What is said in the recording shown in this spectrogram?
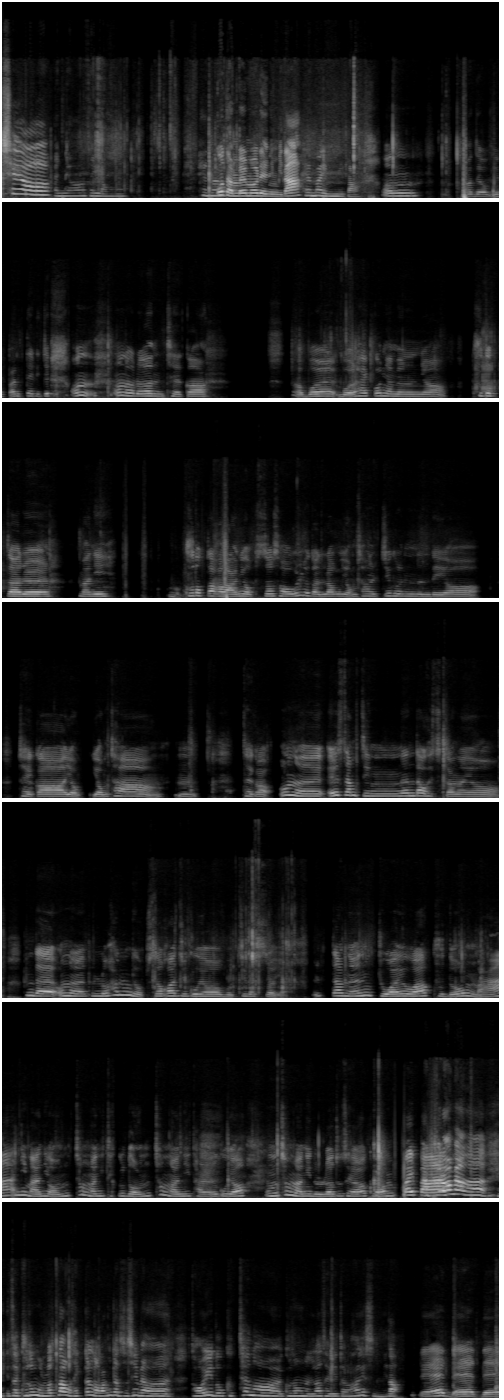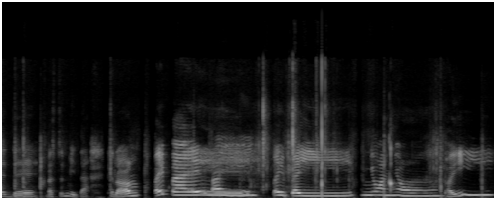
안녕하세요. 안녕하세요. 해나 꽃 단발머리입니다. 해나입니다. 음, 아, 내가 왜빤 때리지? 오늘, 오늘은 제가 어, 뭘, 뭘 할 거냐면요. 구독자를 많이, 구독자가 많이 없어서 올려달라고 영상을 찍었는데요. 제가 영, 영상, 음, 제가 오늘 일상 찍는다고 했었잖아요. 근데 오늘 별로 하는 게 없어가지고요. 못 찍었어요. 일단은 좋아요와 구독 많이 많이 엄청 많이 댓글도 엄청 많이 달고요. 엄청 많이 눌러주세요. 그럼 아, 빠이빠이. 그러면은 이제 구독 눌렀다고 댓글로 남겨주시면 저희도 그 채널 구독 눌러드리도록 하겠습니다. 네, 네, 네, 네. 맞습니다. 그럼 빠이빠이. 빠이. 빠이빠이. 안녕 안녕. 바이.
